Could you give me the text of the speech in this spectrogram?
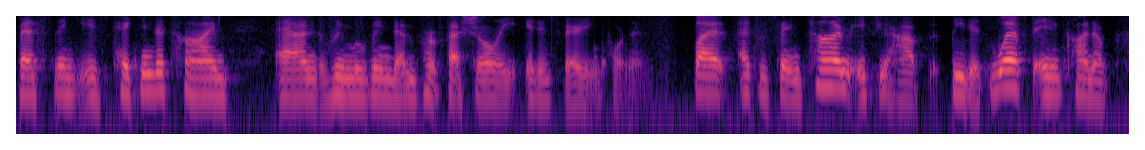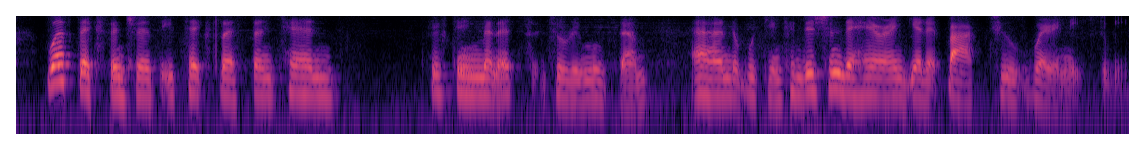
best thing is taking the time and removing them professionally. It is very important. But at the same time, if you have beaded weft, any kind of weft extensions, it takes less than 10, 15 minutes to remove them and we can condition the hair and get it back to where it needs to be.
